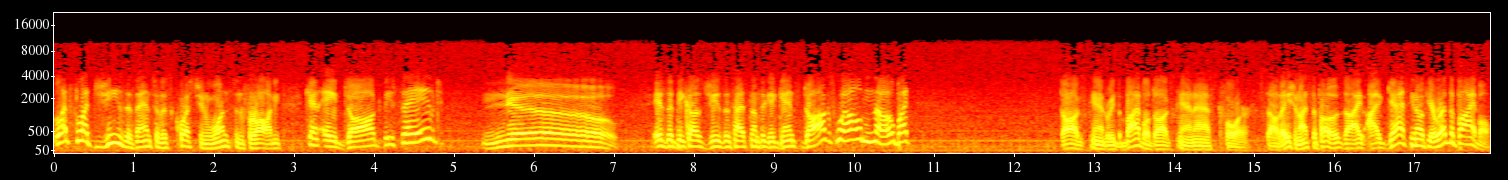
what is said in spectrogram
let's let Jesus answer this question once and for all. I mean, can a dog be saved? No. Is it because Jesus has something against dogs? Well, no, but dogs can't read the Bible. Dogs can't ask for salvation, I suppose. I, I guess, you know, if you read the Bible,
